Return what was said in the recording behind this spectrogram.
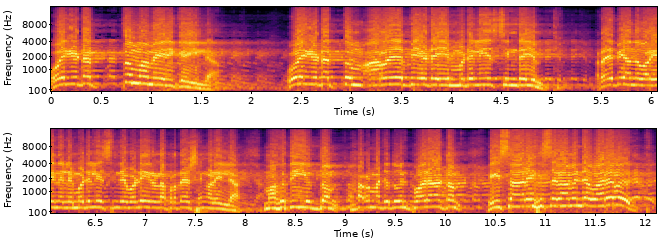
ഒരിടത്തും അമേരിക്കയില്ല. ഒരിടത്തും അറേബ്യയുടെയും മിഡിൽ ഈസ്റ്റിന്റെയും അറേബ്യ എന്ന് പറയുന്നില്ല മിഡിൽ ഈസ്റ്റിന്റെ വെളിയിലുള്ള പ്രദേശങ്ങളില്ല. മഹദി യുദ്ധം ഹർമജദൂൻ പോരാട്ടം ഈസാ അലഹിസ്ലാമിന്റെ വരവ്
